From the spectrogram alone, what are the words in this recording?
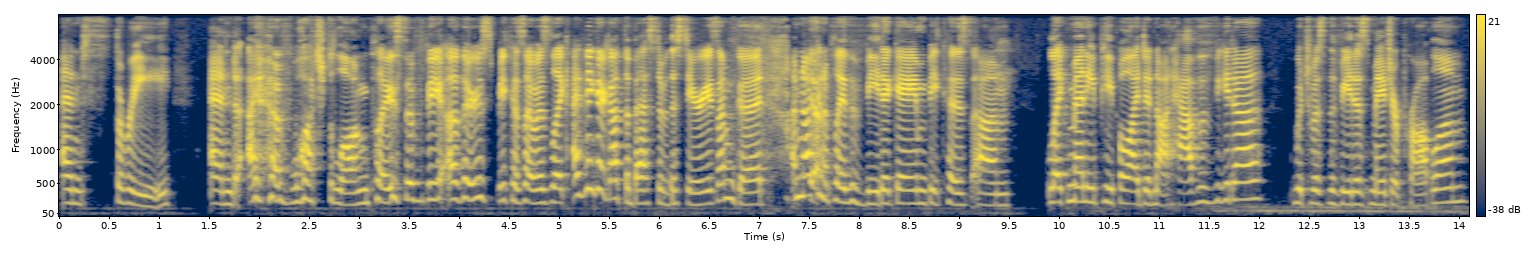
and 3, and I have watched long plays of the others because I was like, I think I got the best of the series. I'm good. I'm not going to play the Vita game because, um, like many people, I did not have a Vita, which was the Vita's major problem.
